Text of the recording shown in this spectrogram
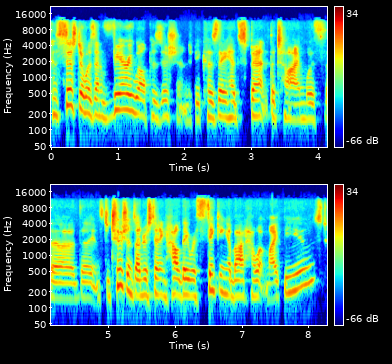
Kasisto was very well positioned because they had spent the time with the, the institutions understanding how they were thinking about how it might be used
